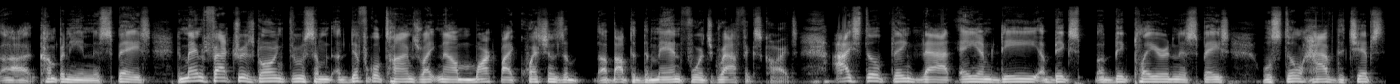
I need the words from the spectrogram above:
uh, company in this space. The manufacturer is going through some uh, difficult times right now, marked by questions of, about the demand for its graphics cards. I still think that AMD, a big a big player in this space, will still have the chips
